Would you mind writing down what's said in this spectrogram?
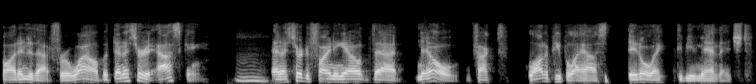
bought into that for a while, but then I started asking Mm. and I started finding out that no, in fact, a lot of people I asked, they don't like to be managed.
